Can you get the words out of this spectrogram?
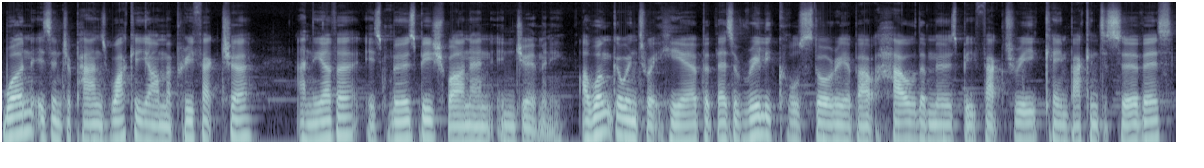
One is in Japan's Wakayama prefecture, and the other is Merz B Schwanen in Germany. I won't go into it here, but there's a really cool story about how the Mersby factory came back into service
